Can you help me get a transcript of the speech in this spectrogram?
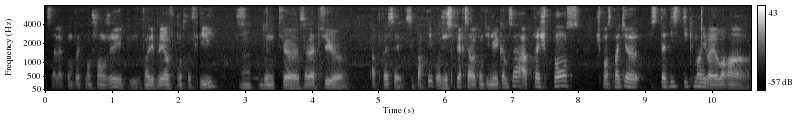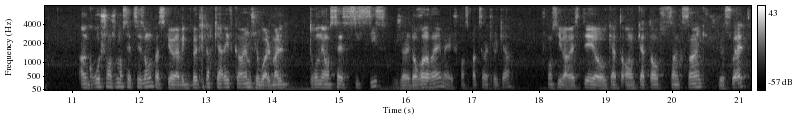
ça l'a complètement changé. Et puis, enfin, les playoffs contre Philly. Mm. Donc, euh, ça là-dessus, euh, après, c'est, c'est parti, quoi. J'espère que ça va continuer comme ça. Après, je pense, je pense pas que statistiquement, il va y avoir un, un gros changement cette saison parce qu'avec Butler qui arrive quand même, je le vois le mal tourner en 16-6-6. Je l'adorerais, mais je pense pas que ça va être le cas. Je pense qu'il va rester au 4 en 14-5-5, je le souhaite.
